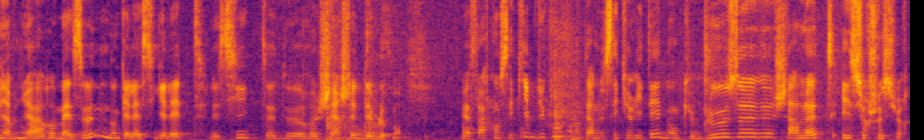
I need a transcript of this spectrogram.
bienvenue à Aromazone, donc à la Cigalette, le site de recherche et de développement. Il va falloir qu'on s'équipe du coup en termes de sécurité, donc blouse, charlotte et surchaussures.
